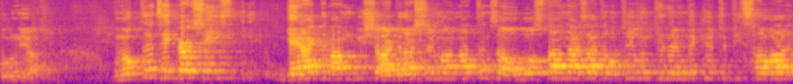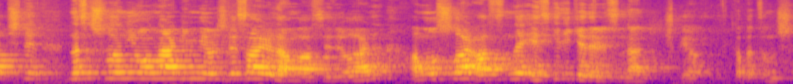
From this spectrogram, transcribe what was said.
bulunuyor. Bu noktada tekrar şey, genellikle ben bu işi arkadaşlarıma anlattığım zaman o bostanlar zaten otoyolun kenarında kötü, pis hava, işte nasıl sulanıyor onlar bilmiyoruz vesaireden bahsediyorlardı. Ama o sular aslında eski Likya Deresi'nden çıkıyor, kapatılmış.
